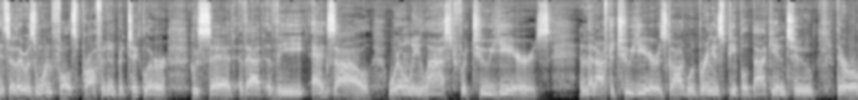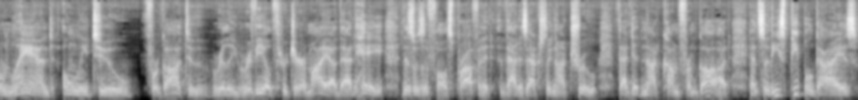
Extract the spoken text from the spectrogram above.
And so there was one false prophet in particular who said that the exile would only last for two years. And that after two years, God would bring his people back into their own land only to, for God to really reveal through Jeremiah that, hey, this was a false prophet. That is actually not true. That did not come from God. And so these people, guys,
